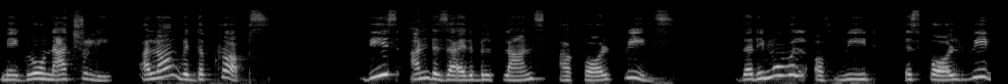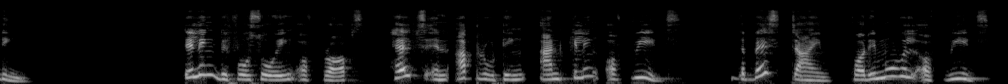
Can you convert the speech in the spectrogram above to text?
may grow naturally along with the crops. These undesirable plants are called weeds. The removal of weed is called weeding. Tilling before sowing of crops helps in uprooting and killing of weeds. The best time for removal of weeds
